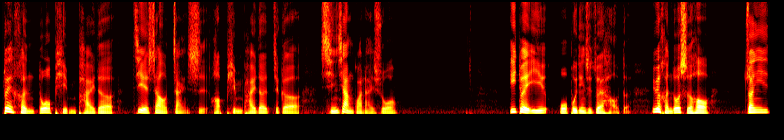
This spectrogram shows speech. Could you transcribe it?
对很多品牌的。介绍展示好品牌的这个形象馆来说，一对一我不一定是最好的，因为很多时候专一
